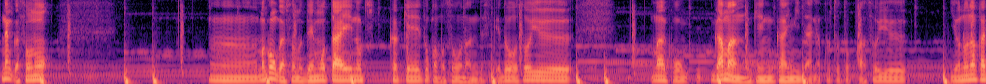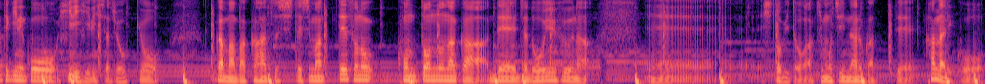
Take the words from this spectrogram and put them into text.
なんかその、うーん、まあ、今回そのデモ隊のきっかけとかもそうなんですけど、そういう、まあこう、我慢の限界みたいなこととか、そういう世の中的にこう、ヒリヒリした状況がま爆発してしまって、その混沌の中で、じゃあどういうふうな、えー、人々が気持ちになるかって、かなりこ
